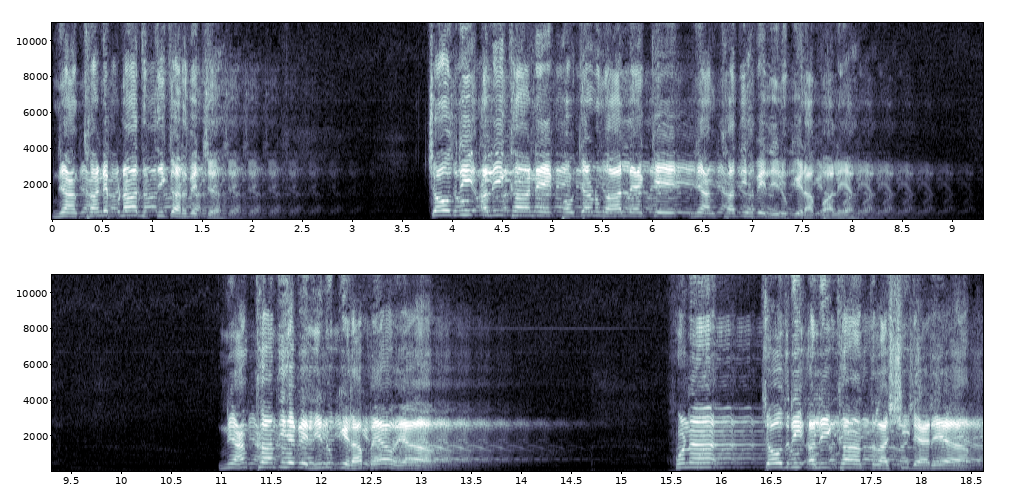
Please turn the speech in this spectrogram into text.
ਨਿਹੰਖਾਂ ਨੇ ਪਨਾਹ ਦਿੱਤੀ ਘਰ ਵਿੱਚ। ਚੌਧਰੀ ਅਲੀ ਖਾਨ ਨੇ ਫੌਜਾਂ ਨੂੰ ਨਾਲ ਲੈ ਕੇ ਨਿਹੰਖਾਂ ਦੀ ਹਵੇਲੀ ਨੂੰ ਘੇਰਾ ਪਾ ਲਿਆ। ਨਿਹੰਖਾਂ ਦੀ ਹਵੇਲੀ ਨੂੰ ਘੇਰਾ ਪਿਆ ਹੋਇਆ। ਹੁਣ ਚੌਧਰੀ ਅਲੀ ਖਾਨ ਤਲਾਸ਼ੀ ਲੈ ਰਿਹਾ।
